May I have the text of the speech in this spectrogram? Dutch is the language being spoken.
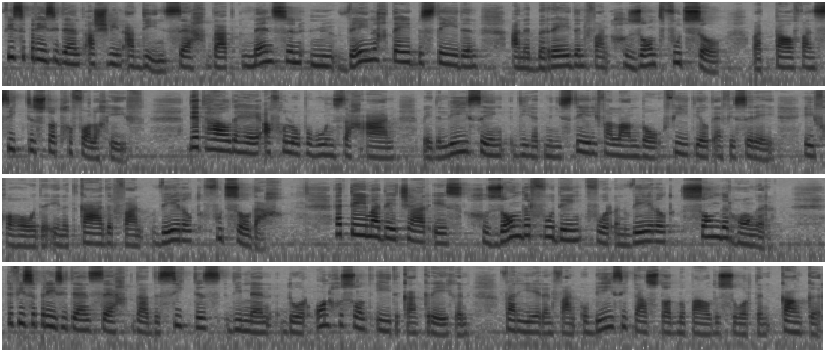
Vicepresident Ashwin Adin zegt dat mensen nu weinig tijd besteden aan het bereiden van gezond voedsel, wat tal van ziektes tot gevolg heeft. Dit haalde hij afgelopen woensdag aan bij de lezing die het ministerie van Landbouw, Veeteelt en Visserij heeft gehouden in het kader van Wereldvoedseldag. Het thema dit jaar is gezonder voeding voor een wereld zonder honger. De vicepresident zegt dat de ziektes die men door ongezond eten kan krijgen variëren van obesitas tot bepaalde soorten kanker.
